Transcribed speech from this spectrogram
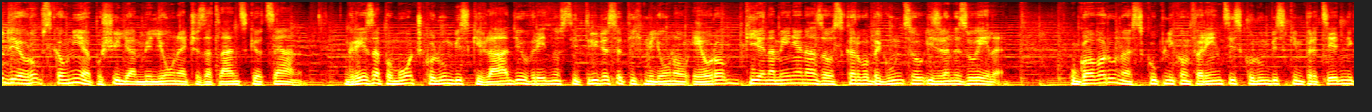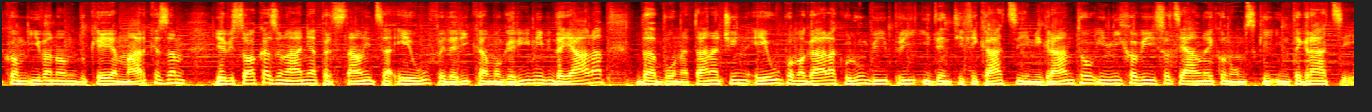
Tudi Evropska unija pošilja milijone čez Atlantski ocean. Gre za pomoč kolumbijski vladi v vrednosti 30 milijonov evrov, ki je namenjena za oskrbo beguncev iz Venezuele. V govoru na skupni konferenci s kolumbijskim predsednikom Ivanom Dukejem Markezom je visoka zunanja predstavnica EU Federica Mogherini dejala, da bo na ta način EU pomagala Kolumbiji pri identifikaciji imigrantov in njihovi socialno-ekonomski integraciji.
